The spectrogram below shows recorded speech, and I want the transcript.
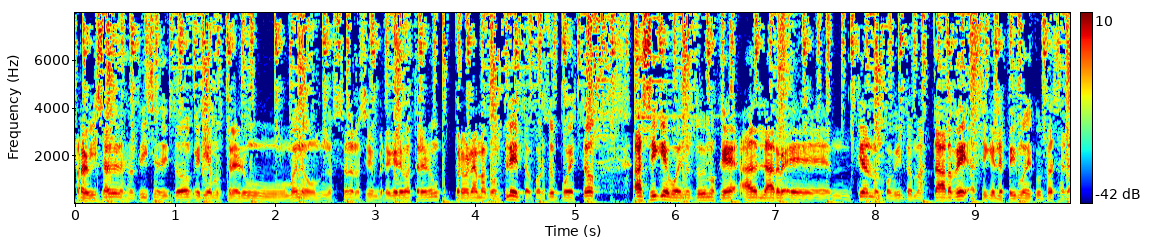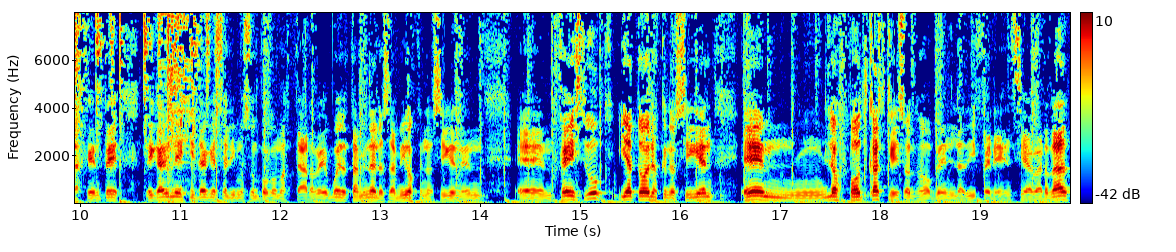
revisando las noticias y todo. Queríamos traer un, bueno, nosotros siempre queremos traer un programa completo, por supuesto. Así que bueno, tuvimos que hablar, eh, tirarlo un poquito más tarde, así que les pedimos disculpas a la gente de Cabina Digital que salimos un poco más tarde. Bueno, también a los amigos que nos siguen en, en Facebook y a todos los que nos siguen en los podcasts, que eso no ven la diferencia, ¿verdad?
